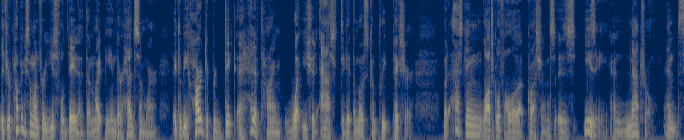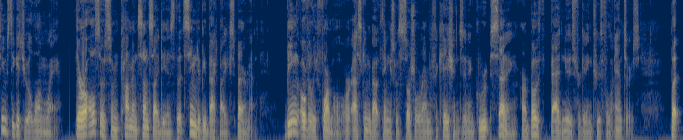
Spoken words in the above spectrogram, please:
If you're pumping someone for useful data that might be in their head somewhere, it could be hard to predict ahead of time what you should ask to get the most complete picture. But asking logical follow-up questions is easy and natural and seems to get you a long way. There are also some common sense ideas that seem to be backed by experiment. Being overly formal or asking about things with social ramifications in a group setting are both bad news for getting truthful answers. But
